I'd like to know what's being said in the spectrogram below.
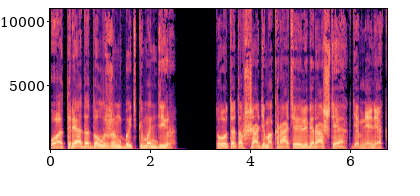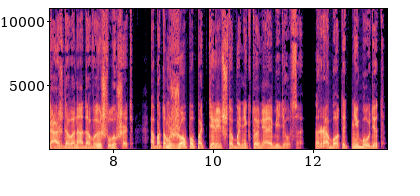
«У отряда должен быть командир», Тут это вся демократия и либерашьте, где мнение каждого надо выслушать, а потом жопу подтереть, чтобы никто не обиделся. Работать не будет.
